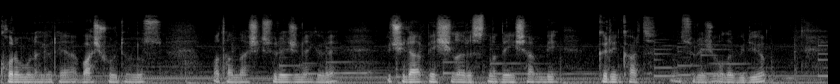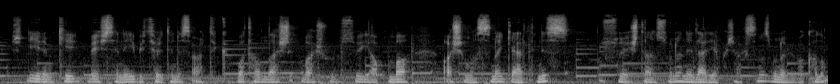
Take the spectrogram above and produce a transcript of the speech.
konumuna göre ya başvurduğunuz vatandaşlık sürecine göre 3 ila 5 yıl arasında değişen bir green card süreci olabiliyor. İşte diyelim ki 5 seneyi bitirdiniz artık vatandaşlık başvurusu yapma aşamasına geldiniz. Bu süreçten sonra neler yapacaksınız buna bir bakalım.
